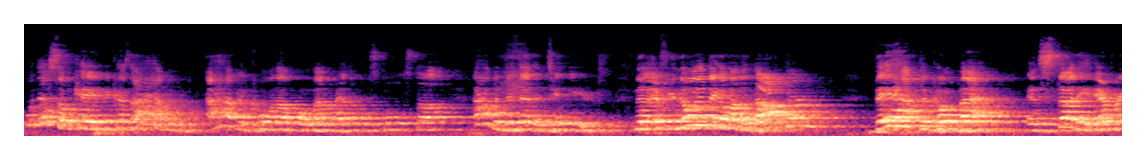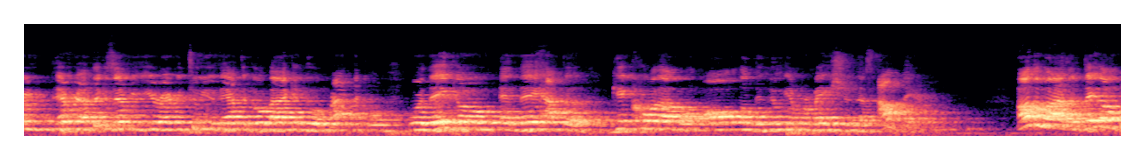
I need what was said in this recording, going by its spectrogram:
well, that's okay because I haven't, I haven't caught up on my medical school stuff. I haven't did that in 10 years. Now, if you know anything about a doctor, they have to go back and study every, every, I think it's every year, every two years, they have to go back and do a practical where they go and they have to get caught up on all of the new information that's out there. Otherwise, if they don't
